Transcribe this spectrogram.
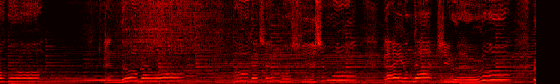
绕过全都怪我不该沉默时沉默该勇敢时软弱。如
